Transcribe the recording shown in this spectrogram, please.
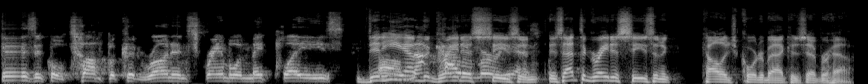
physical, tough, but could run and scramble and make plays. Did he um, have the greatest season? Is that the greatest season a college quarterback has ever had?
